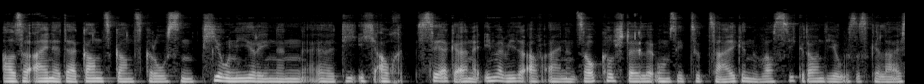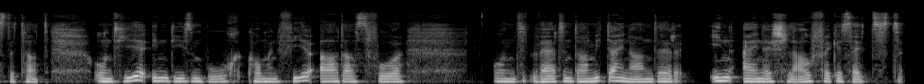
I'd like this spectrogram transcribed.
Also eine der ganz, ganz großen Pionierinnen, äh, die ich auch sehr gerne immer wieder auf einen Sockel stelle, um sie zu zeigen, was sie Grandioses geleistet hat. Und hier in diesem Buch kommen vier Adas vor und werden da miteinander in eine Schlaufe gesetzt.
